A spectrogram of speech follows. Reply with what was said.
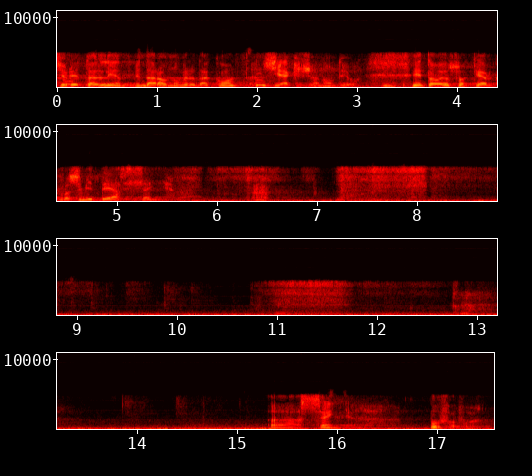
Senhorita Lind me dará o número da conta, se é que já não deu. Então eu só quero que você me dê a senha. A senha, por favor.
